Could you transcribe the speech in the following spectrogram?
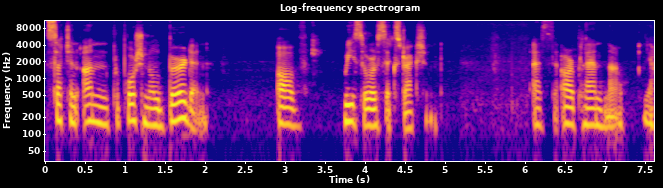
such an unproportional burden of resource extraction as are planned now. Yeah.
